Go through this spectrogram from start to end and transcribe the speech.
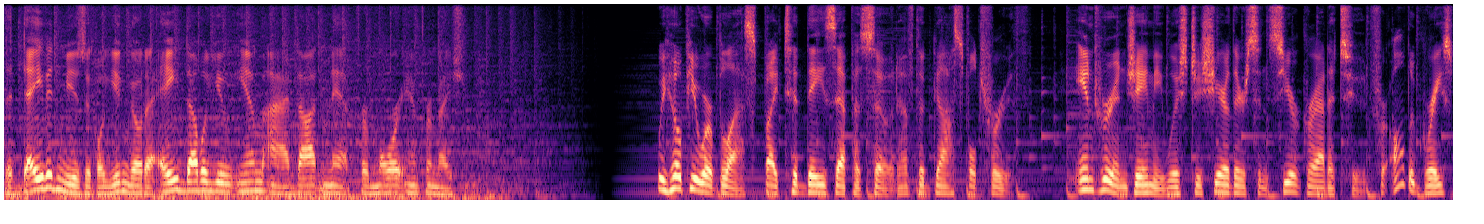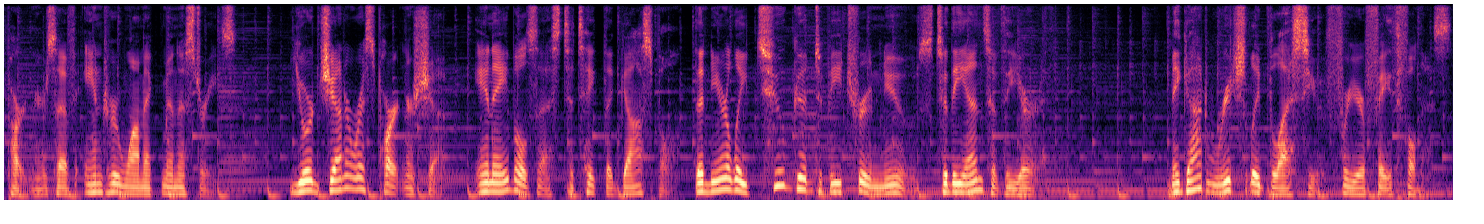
The David Musical. You can go to awmi.net for more information. We hope you were blessed by today's episode of The Gospel Truth. Andrew and Jamie wish to share their sincere gratitude for all the grace partners of Andrew Wommack Ministries. Your generous partnership enables us to take the gospel, the nearly too good to be true news, to the ends of the earth. May God richly bless you for your faithfulness.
